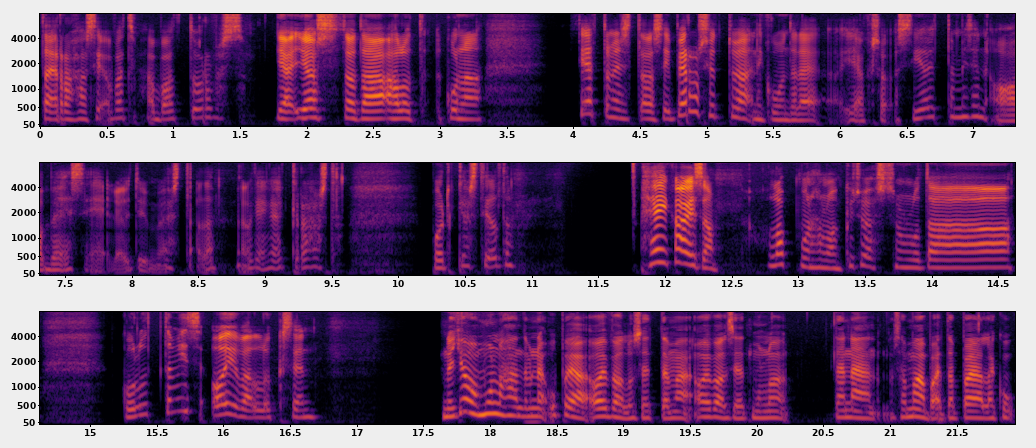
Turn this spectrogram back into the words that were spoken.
tai rahasi ovat about turvassa. Ja jos tota, haluat kuunnella sijoittamisesta tällaisia perusjuttuja, niin kuuntele jakso Sijoittamisen ABC. Löytyy myös täältä melkein kaikki rahasta podcastilta. Hei Kaisa, loppuun haluan kysyä sinulta kuluttamisoivalluksen. No joo, mullahan on tämmöinen upea oivallus, että mä oivalsin, että mulla on tänään sama paita päällä kuin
